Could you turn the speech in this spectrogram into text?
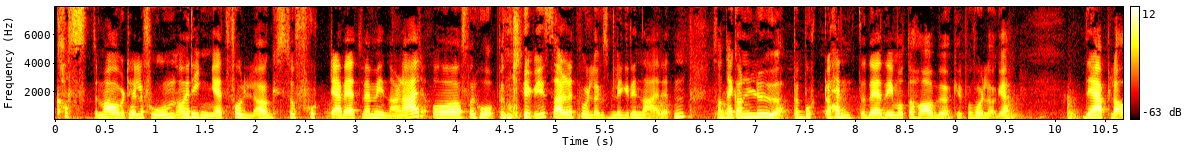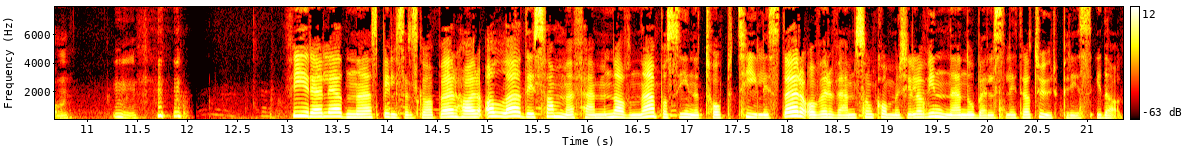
kaste meg over telefonen og ringe et forlag så fort jeg vet hvem vinneren er, og forhåpentligvis er det et forlag som ligger i nærheten, sånn at jeg kan løpe bort og hente det de måtte ha av bøker på forlaget. Det er planen. Mm. Fire ledende spillselskaper har alle de samme fem navnene på sine topp ti-lister over hvem som kommer til å vinne Nobels litteraturpris i dag.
